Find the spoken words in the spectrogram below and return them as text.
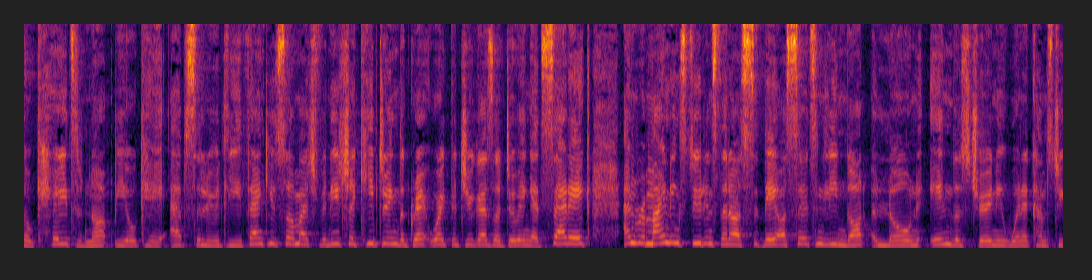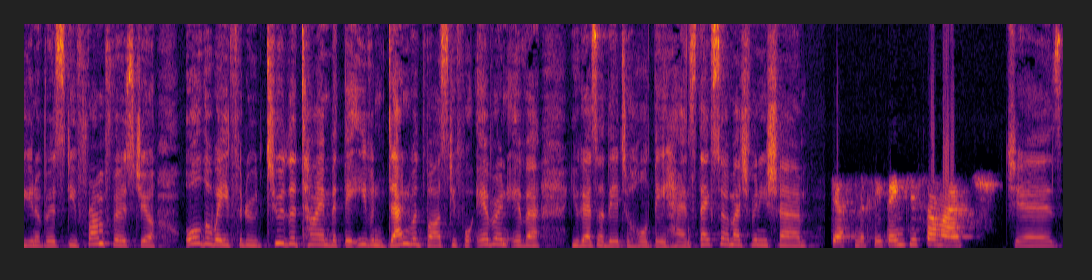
okay to not be okay. Absolutely. Thank you so much, Vanisha. Keep doing the great work that you guys are doing at SADAG and reminding students that are they are certainly not alone in this journey when it comes to university from first year all the way through to the time that they're even done with varsity forever and ever. You guys are there to hold their hands. Thanks so much, Vanisha. Definitely. Thank you so much. Cheers.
